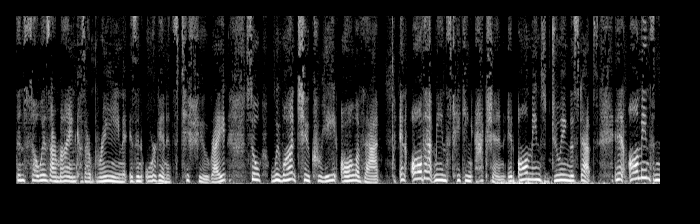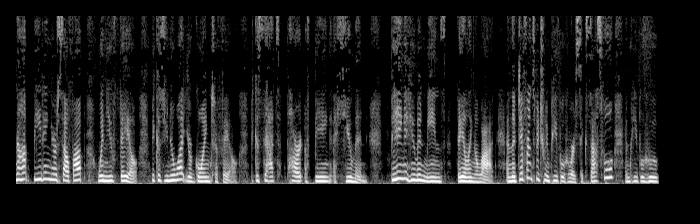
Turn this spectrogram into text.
then so is our mind because our brain is an organ, it's tissue, right? So we want to create all of that and all that means taking action. It all means doing the steps. And it all means not beating yourself up when you fail. Because you know what? You're going to fail. Because that's part of being a human. Being a human means failing a lot. And the difference between people who are successful and people who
